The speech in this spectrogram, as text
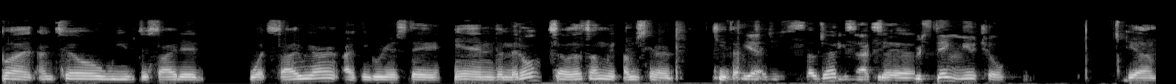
But until we've decided what side we are, I think we're gonna stay in the middle. So that's I'm, I'm just gonna keep that Yeah. subject. Exactly. So, We're staying mutual. yeah,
